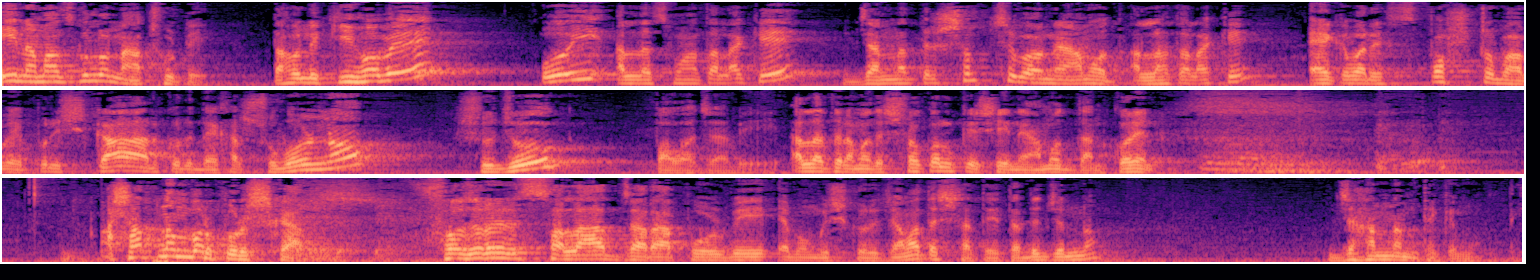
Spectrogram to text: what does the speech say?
এই নামাজগুলো না ছুটে। তাহলে কি হবে? ওই আল্লাহ সুমাতালাকে জান্নাতের সবচেয়ে বড় আমদ আল্লাহ তালাকে একেবারে স্পষ্টভাবে পরিষ্কার করে দেখার সুবর্ণ সুযোগ পাওয়া যাবে। আল্লাহ তালা আমাদের সকলকে সেই নামত দান করেন। সাত নম্বর পুরস্কার, ফজরের সালাদ যারা পড়বে এবং বিশেষ করে জামাতের সাথে, তাদের জন্য জাহান্নাম থেকে মুক্তি।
